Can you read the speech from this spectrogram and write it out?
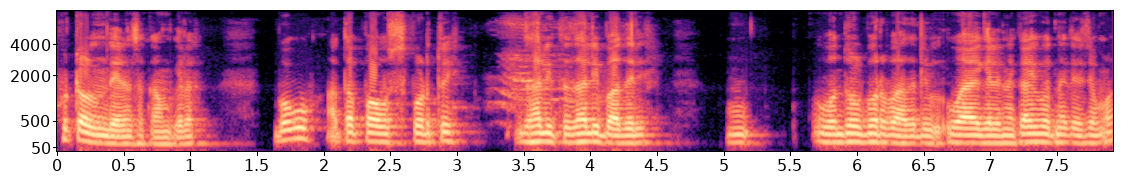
खुटाळून देण्याचं काम केलं. बघू आता पाऊस पडतोय. झाली तर झाली बाजरी. म- बरोबर आली वाया गेल्याने काही होत नाही त्याच्यामुळं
